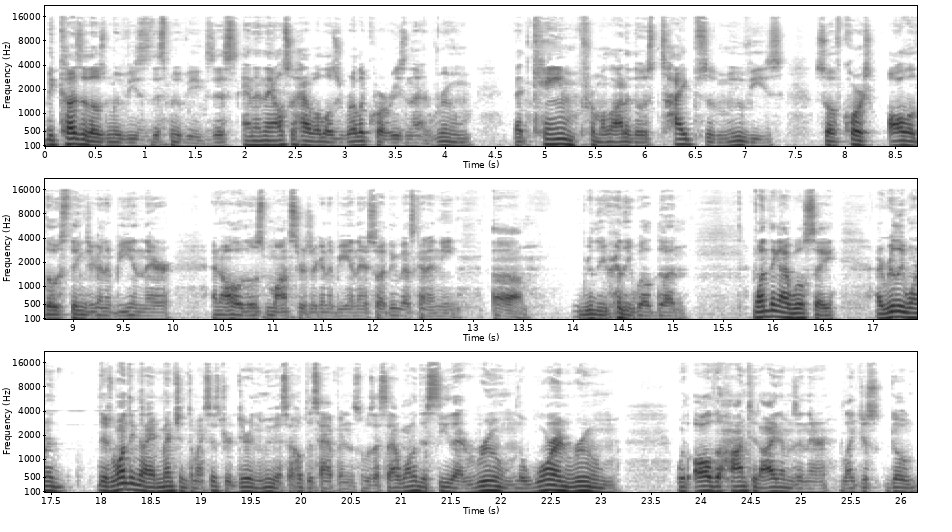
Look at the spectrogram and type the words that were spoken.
because of those movies, this movie exists, and then they also have all those reliquaries in that room that came from a lot of those types of movies so of course, all of those things are going to be in there, and all of those monsters are going to be in there. So I think that's kind of neat. Um, really, really well done. One thing I will say, I really wanted. There's one thing that I mentioned to my sister during the movie. I said, "I hope this happens." Was I said I wanted to see that room, the Warren room, with all the haunted items in there, like just go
